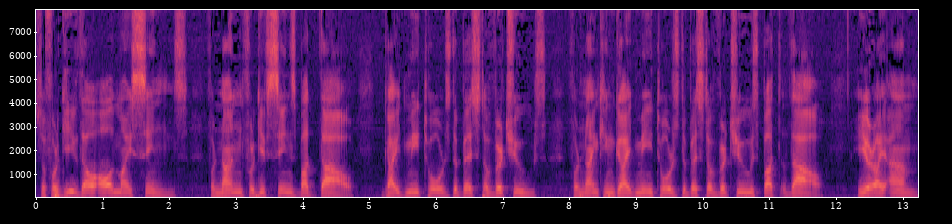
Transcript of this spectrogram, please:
So forgive Thou all my sins, for none forgives sins but Thou. Guide me towards the best of virtues, for none can guide me towards the best of virtues but Thou. Here I am,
